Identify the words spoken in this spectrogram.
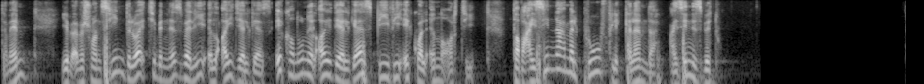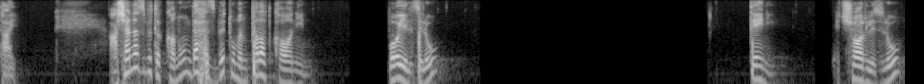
تمام؟ يبقى باشمهندسين دلوقتي بالنسبة لي ال ideal gas إيه قانون ال ideal gas P V equal n R T طب عايزين نعمل proof للكلام ده. عايزين نثبته. طيب. عشان أثبت القانون ده هثبته من ثلاث قوانين. Boyle's law تاني. Charles law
